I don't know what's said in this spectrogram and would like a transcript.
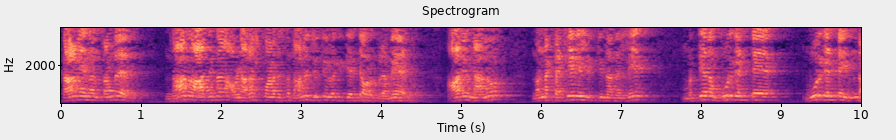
ಕಾರಣ ಏನಂತಂದ್ರೆ, ನಾನು ಆ ದಿನ ಅವಳನ್ನ ಅರೆಸ್ಟ್ ಮಾಡಿದ್ರೆ ಸಹ ನಾನು ಜೊತೆ ಹೋಗಿದ್ದೆ ಅಂತ ಅವಳ ಭ್ರಮೆ ಅದು. ಆದ್ರೆ ನಾನು ನನ್ನ ಕಚೇರಿಯಲ್ಲಿ ಇರ್ತೀನಿ ನಾನಲ್ಲಿ ಮಧ್ಯಾಹ್ನ ಮೂರು ಗಂಟೆ, ಮೂರು ಗಂಟೆಯಿಂದ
